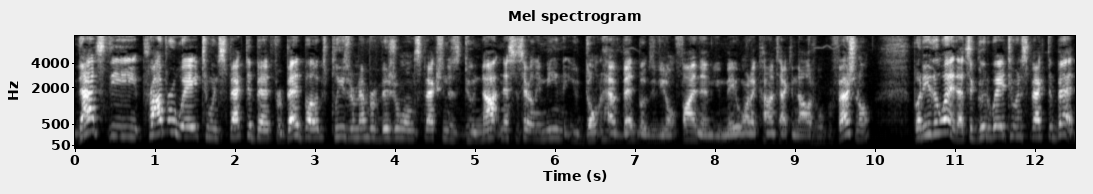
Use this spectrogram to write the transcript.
that's the proper way to inspect a bed for bed bugs. Please remember, visual inspections do not necessarily mean that you don't have bed bugs if you don't find them. You may want to contact a knowledgeable professional. But either way, that's a good way to inspect a bed.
